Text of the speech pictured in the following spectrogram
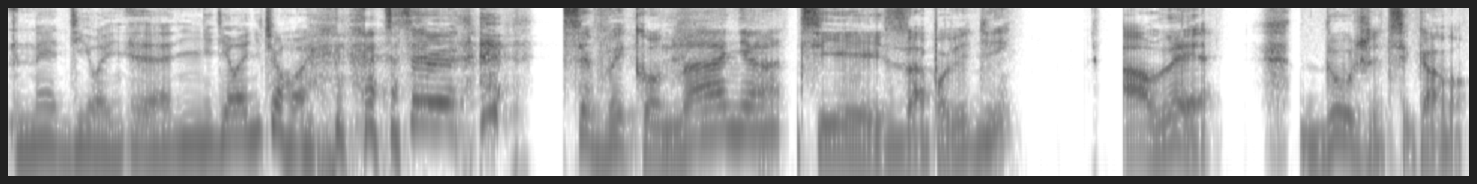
Не ділай, е, не ділай нічого. Це, це виконання цієї заповіді, але дуже цікаво.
